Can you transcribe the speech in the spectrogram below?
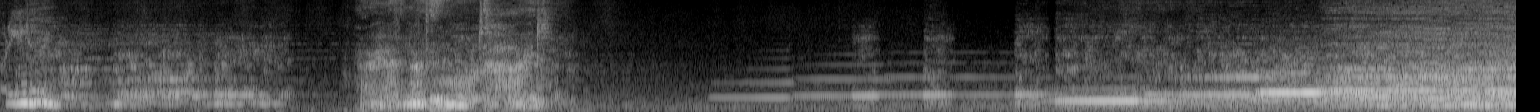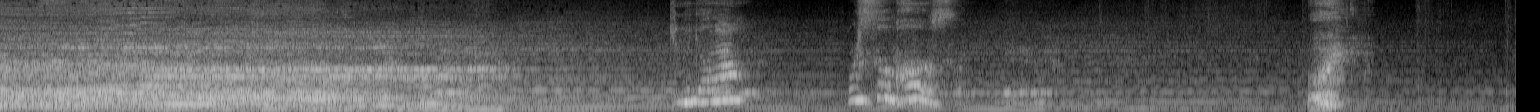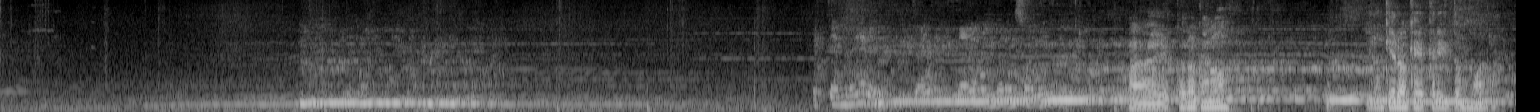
What are you doing? Este muere. Ya, ya le mandaron salir. Ay, espero que no. Yo no quiero que Kratos muera.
